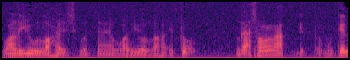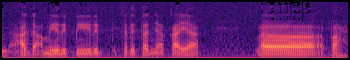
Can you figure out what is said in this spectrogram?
Waliullah disebutnya waliullah itu nggak sholat gitu. Mungkin agak mirip-mirip ceritanya kayak uh, apa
